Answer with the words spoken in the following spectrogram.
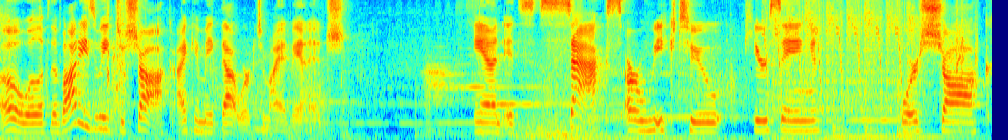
Oh, well, if the body's weak to shock, I can make that work to my advantage. And its sacks are weak to piercing or shock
